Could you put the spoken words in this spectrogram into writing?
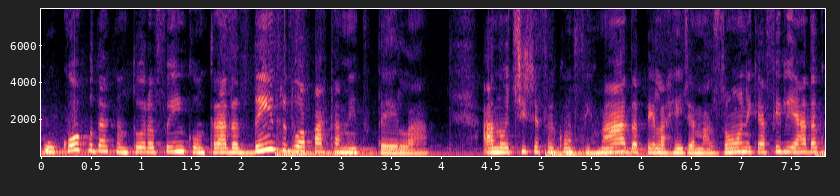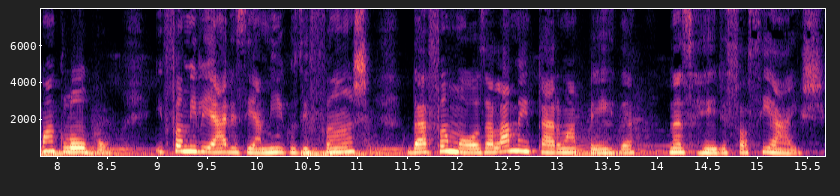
O corpo da cantora foi encontrado dentro do apartamento dela. A notícia foi confirmada pela rede amazônica afiliada com a Globo, e familiares e amigos e fãs da famosa lamentaram a perda nas redes sociais.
